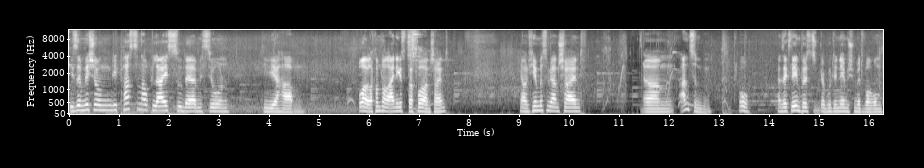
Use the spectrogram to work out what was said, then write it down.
diese Mischung, die passt dann auch gleich zu der Mission, die wir haben. Oh, aber da kommt noch einiges davor anscheinend. Ja, und hier müssen wir anscheinend ähm, anzünden. Oh, ein 6 Leben Pilz. Ja gut, den nehme ich mit. Warum?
